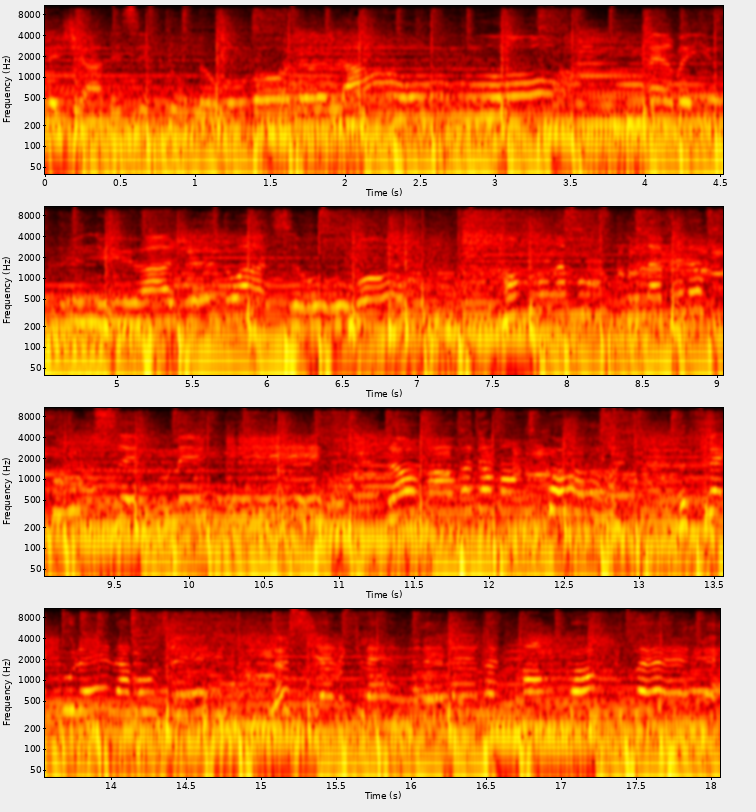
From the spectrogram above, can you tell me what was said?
Déjà les étourneaux volent là-haut, merveilleux nuage d'oiseaux. Oh mon amour, la belle pour s'aimer. L'aurore dans mon corps fait couler la rosée. Le ciel est clair et l'air est encore frais.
